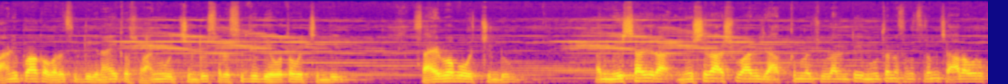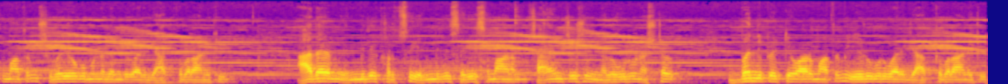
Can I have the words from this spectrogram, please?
కాణిపాక వరసిద్ధి వినాయక స్వామి వచ్చిండు సరస్వతి దేవత వచ్చింది సాయిబాబా వచ్చిండు. కానీ మేషాది రా మేషరాశి వారి జాతకంలో చూడాలంటే నూతన సంవత్సరం చాలా వరకు మాత్రం శుభయోగం ఉన్నదండి వారి జాతక బలానికి. ఆదాయం ఎనిమిది ఖర్చు ఎనిమిది సరి సమానం సాయం చేసి నలుగురు నష్ట ఇబ్బంది పెట్టేవారు మాత్రం ఏడుగురు వారి జాతక బలానికి.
